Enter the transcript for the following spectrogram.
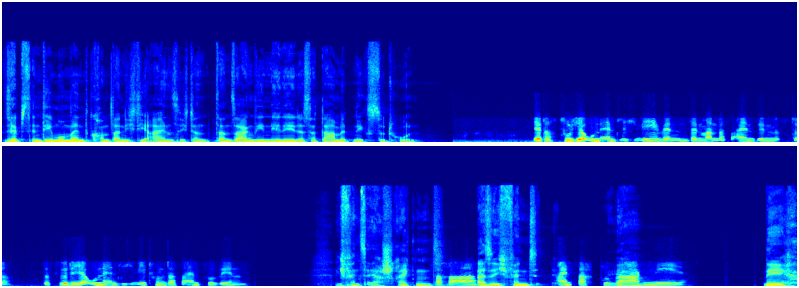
selbst in dem Moment kommt dann nicht die Einsicht. Dann, dann sagen die, nee, nee, das hat damit nichts zu tun. Ja, das tut ja unendlich weh, wenn, wenn man das einsehen müsste. Das würde ja unendlich wehtun, das einzusehen. Ich finde es erschreckend. Aha. Also ich finde, Einfach zu Ja. sagen, nee. nee,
